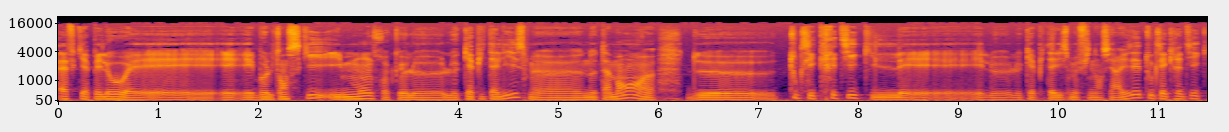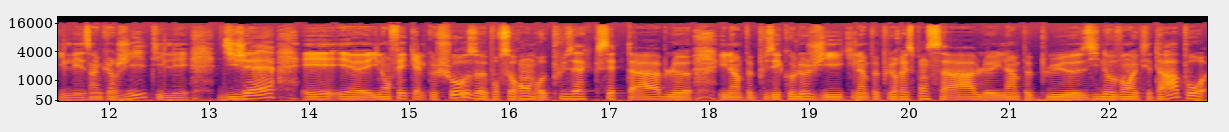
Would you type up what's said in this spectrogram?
F. Capello et, et, Boltanski, ils montrent que le, capitalisme, euh, notamment euh, de toutes les critiques, il les, et le, capitalisme financiarisé, toutes les critiques, il les ingurgite, il les digère et, et, euh, il en fait quelque chose pour se rendre plus acceptable, il est un peu plus écologique, il est un peu plus responsable, il est un peu plus euh, innovant, etc. pour,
